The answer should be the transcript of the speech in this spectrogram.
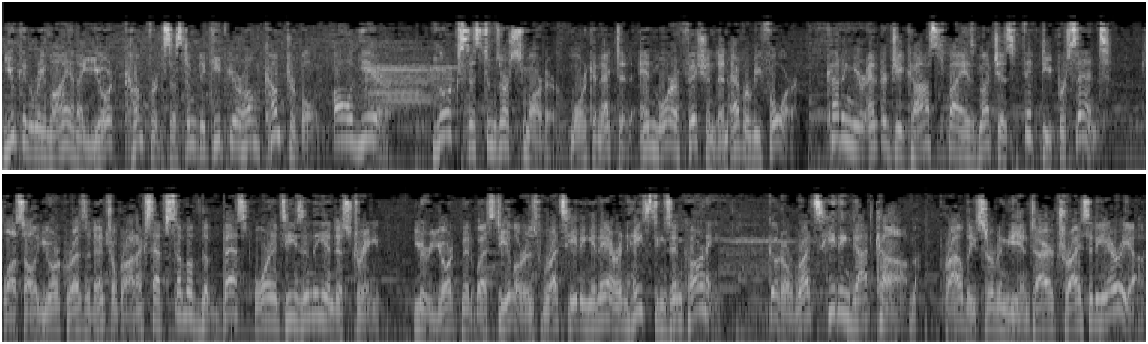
You can rely on a York comfort system to keep your home comfortable all year. York systems are smarter, more connected, and more efficient than ever before, cutting your energy costs by as much as 50%. Plus, all York residential products have some of the best warranties in the industry. Your York Midwest dealer is Ruts Heating and Air in Hastings and Kearney. Go to rutsheating.com, proudly serving the entire Tri-City area.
